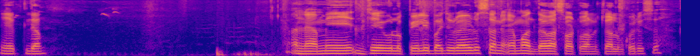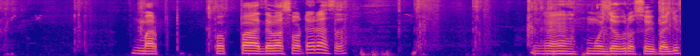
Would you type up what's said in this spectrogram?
એકદમ. અને અમે જે ઓલું પેલી બાજુ રાયડું છે ને, એમાં દવા છોટવાનું ચાલુ કર્યું છે. મારા પપ્પા દવા સોટેરા છે. ને હું જવું રસોઈ બાજુ.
